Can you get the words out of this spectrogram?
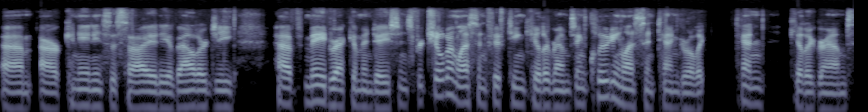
um, our Canadian Society of Allergy have made recommendations for children less than 15 kilograms, including less than 10, 10 kilograms.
